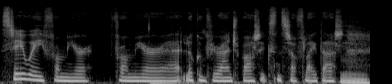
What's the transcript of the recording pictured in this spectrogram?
stay away from your from your uh, looking for your antibiotics and stuff like that. Mm.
